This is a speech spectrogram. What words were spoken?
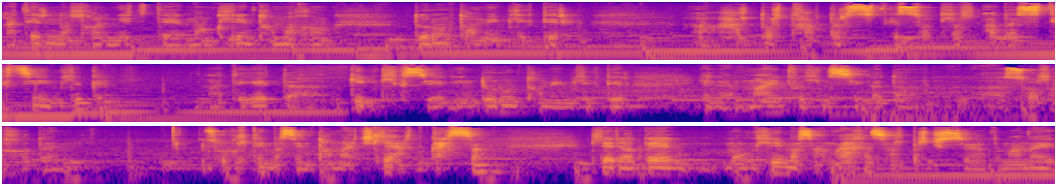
А тэр нь болохоор нийтдээ яг Монголын томоохон дөрвөн том эмнэлэг дээр халдварт хавдар сэтгэл судлал одоо сэтгцэн эмнэлэг А тэгээд гимтэл гэсэн яг энэ дөрвөн том эмнэлэг дээр яг mindfulness-ийг одоо суулгах одоо сургалтын бас энэ том ажлын ард гарсан. Тэгэхээр одоо яг Монголын бас ангаахын салбарч гэсэн одоо манай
